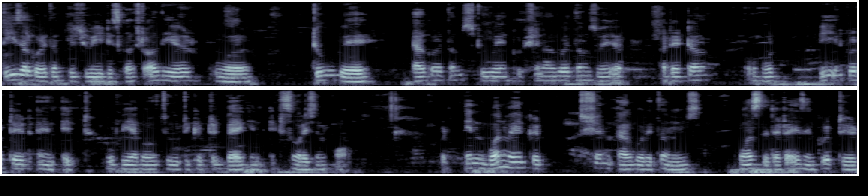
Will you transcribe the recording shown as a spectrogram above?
these algorithms which we discussed earlier were two-way algorithms, two-way encryption algorithms where a data would be encrypted and it would be able to decrypt it back in its original form. But in one-way encryption algorithms, once the data is encrypted,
